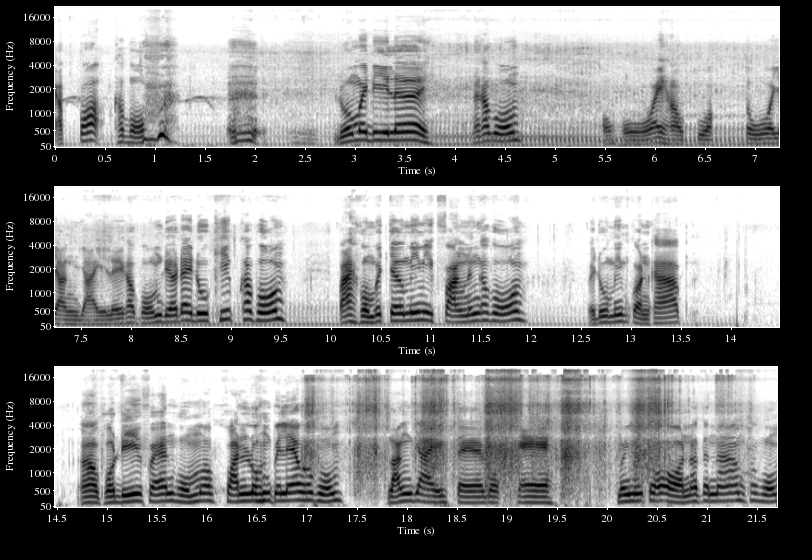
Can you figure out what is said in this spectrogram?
กับเปาะครับผม ดวงไม่ดีเลยนะครับผม โอ้โหไอเห่าปวกตัวอย่างใหญ่เลยครับผม เดี๋ยวได้ดูคลิปครับผม ไปผมไปเจอมิมอีกฝั่งหนึ่งครับผม ไปดูมิมก่อนครับอ้าวพอดีแฟนผมเอาควันลนไปแล้วครับผม หลังใหญ่แต่บอกแก ไม่มีตัวอ่อนนะแต่น้ำครับผม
